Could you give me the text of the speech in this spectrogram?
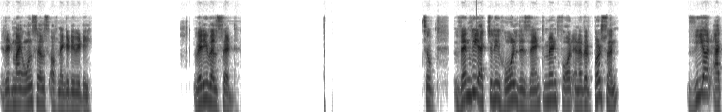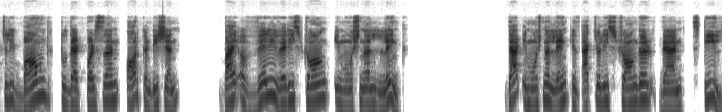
Rid my own selves of negativity. Very well said. So, when we actually hold resentment for another person, we are actually bound to that person or condition by a very, very strong emotional link. That emotional link is actually stronger than steel.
